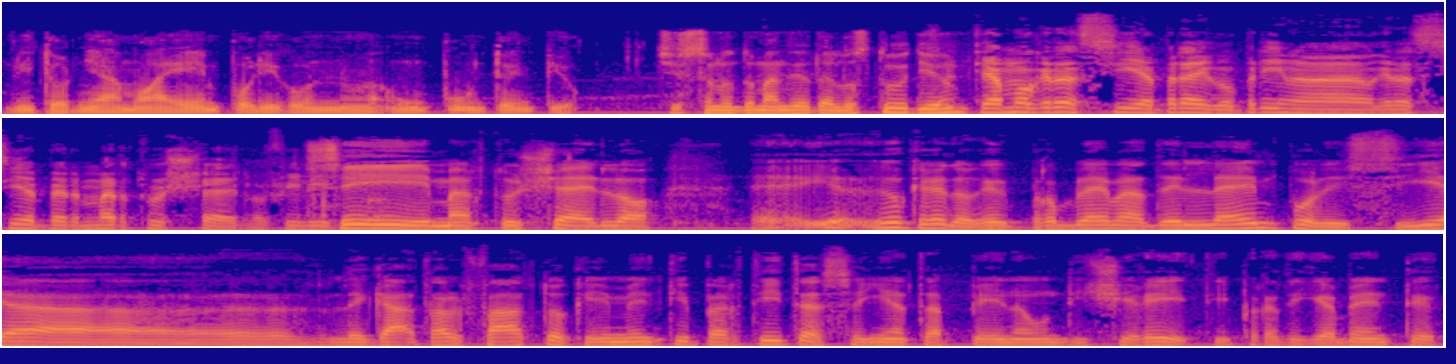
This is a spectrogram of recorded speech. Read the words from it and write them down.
ritorniamo a Empoli con un punto in più. Ci sono domande dallo studio? Sentiamo Grazia, prego, prima Grazia per Martuscello. Filippo. Sì, Martuscello, eh, io, io, credo che il problema dell'Empoli sia legato al fatto che in 20 partite ha segnato appena 11 reti, praticamente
